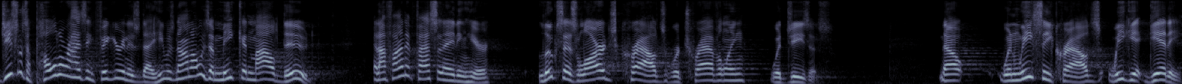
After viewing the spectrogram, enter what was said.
Jesus was a polarizing figure in his day. He was not always a meek and mild dude. And I find it fascinating here. Luke says large crowds were traveling with Jesus. Now, when we see crowds, we get giddy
